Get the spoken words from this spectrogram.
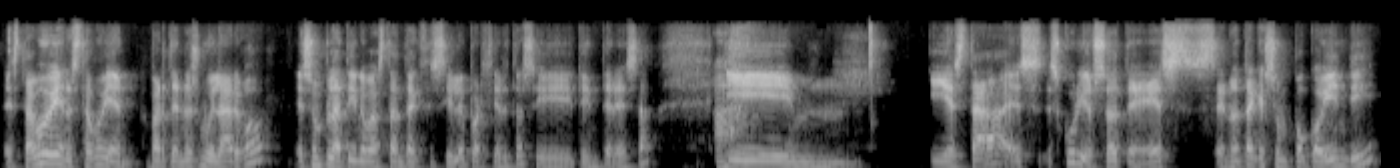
Está muy bien, está muy bien. Aparte, no es muy largo. Es un platino bastante accesible, por cierto, si te interesa. Ah, Y, y está, es, es curiosote. Es, se nota que es un poco indie,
